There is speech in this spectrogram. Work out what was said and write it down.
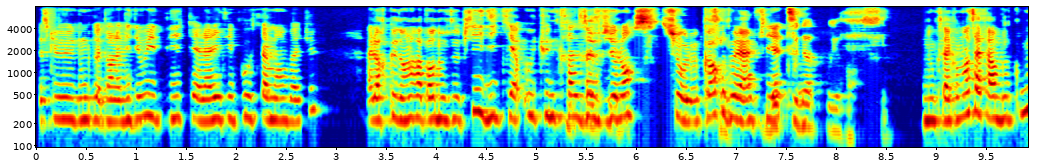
Parce que donc dans la vidéo, il dit qu'elle a été brutalement battue. Alors que dans le rapport d'autopsie, il dit qu'il n'y a aucune trace de trace de- violence sur le corps de la fillette. Donc ça commence à faire beaucoup.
